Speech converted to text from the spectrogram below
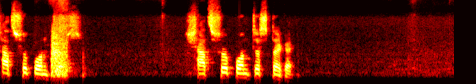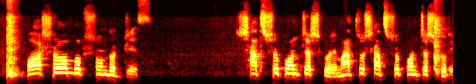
সাতশো পঞ্চাশ। সাতশো পঞ্চাশ টাকায়। অসম্ভব সুন্দর ড্রেস। সাতশো পঞ্চাশ করে, মাত্র সাতশো পঞ্চাশ করে।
